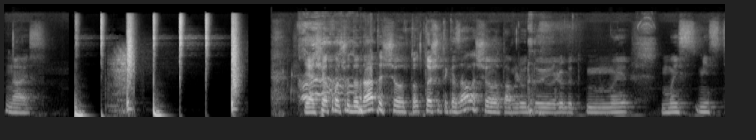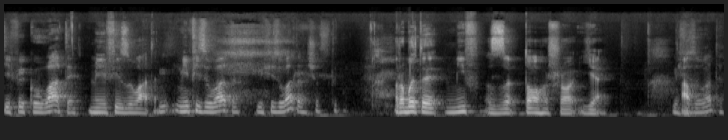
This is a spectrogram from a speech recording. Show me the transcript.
Nice. Я ще хочу додати, що то, то, що ти казала, що там люди люблять ми, мис- містифікувати, Міфізувати. міфізувати. Міфізувати? Що це таке? Робити міф з того, що є. Міфізувати?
